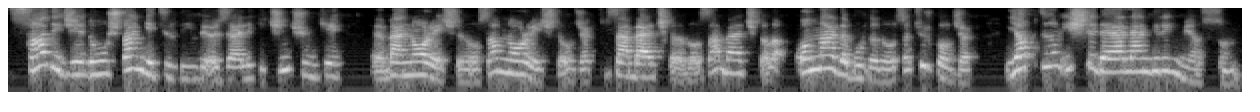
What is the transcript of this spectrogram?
sadece doğuştan getirdiğim bir özellik için çünkü e, ben Norveç'te de olsam Norveç'te olacaktım. Sen Belçika'da da olsan Belçikalı. Onlar da burada da olsa Türk olacak. Yaptığın işle değerlendirilmiyorsun.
